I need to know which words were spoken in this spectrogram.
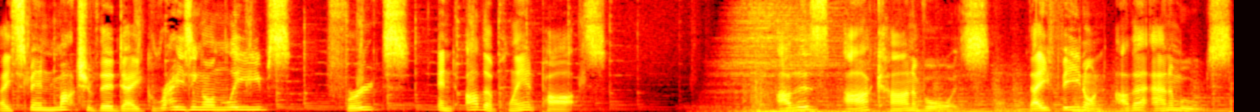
They spend much of their day grazing on leaves, fruits, and other plant parts. Others are carnivores. They feed on other animals.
